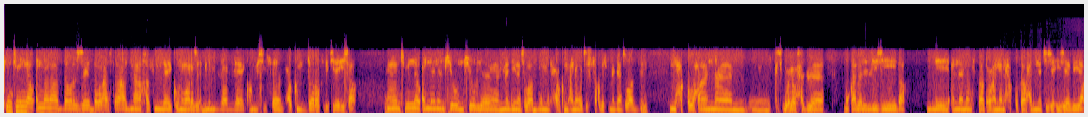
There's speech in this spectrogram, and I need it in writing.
كنتمناو أننا الدوره الجايه الدوره عشرة عندنا خاص لا يكون ورجاء بن ملال لا يكون ماشي سهل بحكم الظروف اللي تعيشها نتمناو أننا نمشيو نمشيو لمدينة وادن الحكم أنه تستقبل في مدينة وادن نحققوا واحد نكتبوا على واحد المقابله اللي جيدة اللي أننا اننا نحققوا فيها واحد النتيجة إيجابية.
